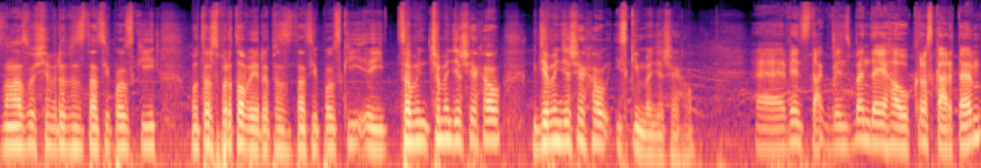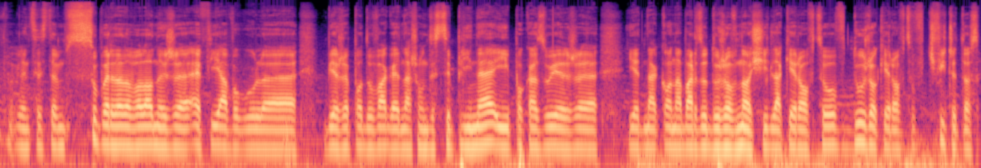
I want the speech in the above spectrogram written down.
Znalazłeś się w reprezentacji Polski, motorsportowej reprezentacji Polski. I co, bę- czy będziesz jechał, gdzie będziesz jechał? I z kim będziesz jechał? E, więc tak, więc będę jechał crosskartem, więc jestem super zadowolony, że FIA w ogóle bierze pod uwagę naszą dyscyplinę i pokazuje, że jednak ona bardzo dużo wnosi dla kierowców. Dużo kierowców ćwiczy to z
